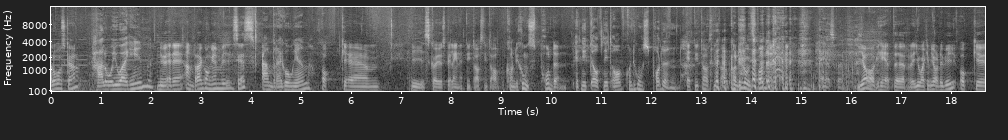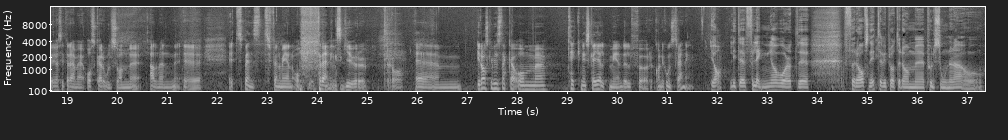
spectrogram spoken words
Hallå Oskar. Hallå Joakim. Nu är det andra gången vi ses. Andra gången. Och ehm, vi ska ju spela in ett nytt avsnitt av Konditionspodden. Ett nytt avsnitt av Konditionspodden. Ett nytt avsnitt av Konditionspodden. Nej, jag heter Joakim Jardeby och eh, jag sitter här med Oskar Olsson, eh, allmän, eh, ett spänstfenomen och träningsguru. Bra. Ehm, idag ska vi snacka om eh, tekniska hjälpmedel för konditionsträning. Ja, lite förlängning av vårt eh, förra avsnitt där vi pratade om eh, pulszonerna och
